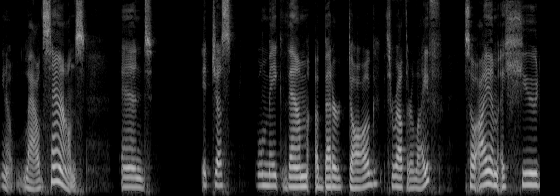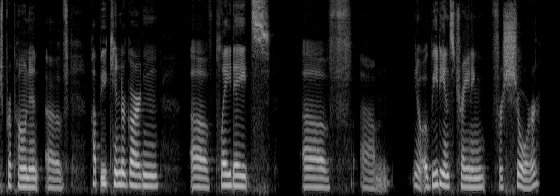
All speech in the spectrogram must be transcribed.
you know, loud sounds. And it just will make them a better dog throughout their life. So I am a huge proponent of puppy kindergarten, of play dates, of um, you know obedience training for sure.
